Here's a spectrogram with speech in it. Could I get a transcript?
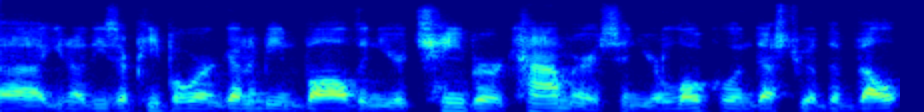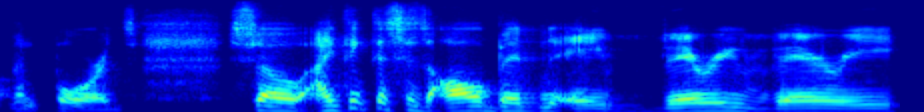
Uh, you know, these are people who are going to be involved in your chamber of commerce and your local industrial development boards. So I think this has all been a very, very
